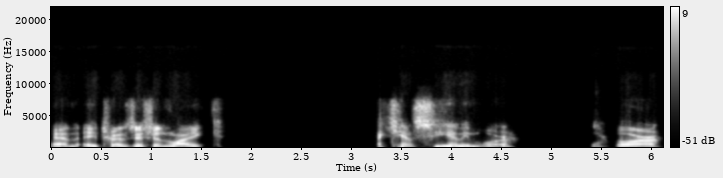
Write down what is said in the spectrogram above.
And a transition like I can't see anymore. Yeah. Or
